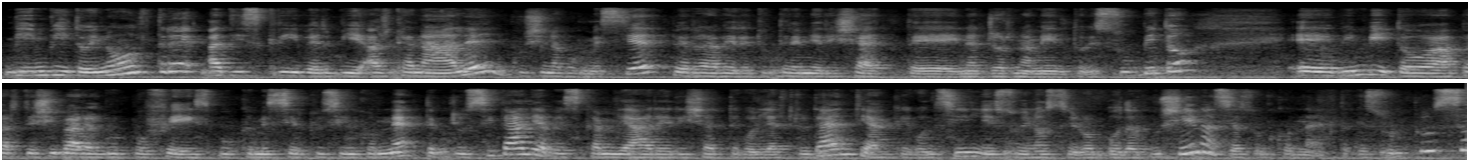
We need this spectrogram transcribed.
Vi invito inoltre ad iscrivervi al canale Cucina con Messier per avere tutte le mie ricette in aggiornamento e subito e vi invito a partecipare al gruppo Facebook Messier Cuisine Connect Plus Italia per scambiare ricette con gli altri utenti, anche consigli sui nostri robot da cucina sia sul Connect che sul Plus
